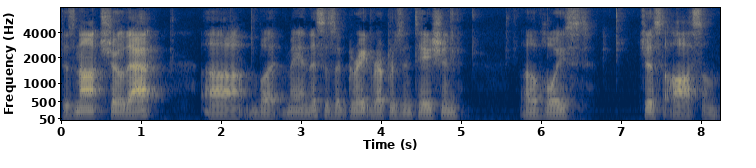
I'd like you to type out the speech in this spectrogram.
does not show that. Uh, but man, this is a great representation of Hoist. Just awesome.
